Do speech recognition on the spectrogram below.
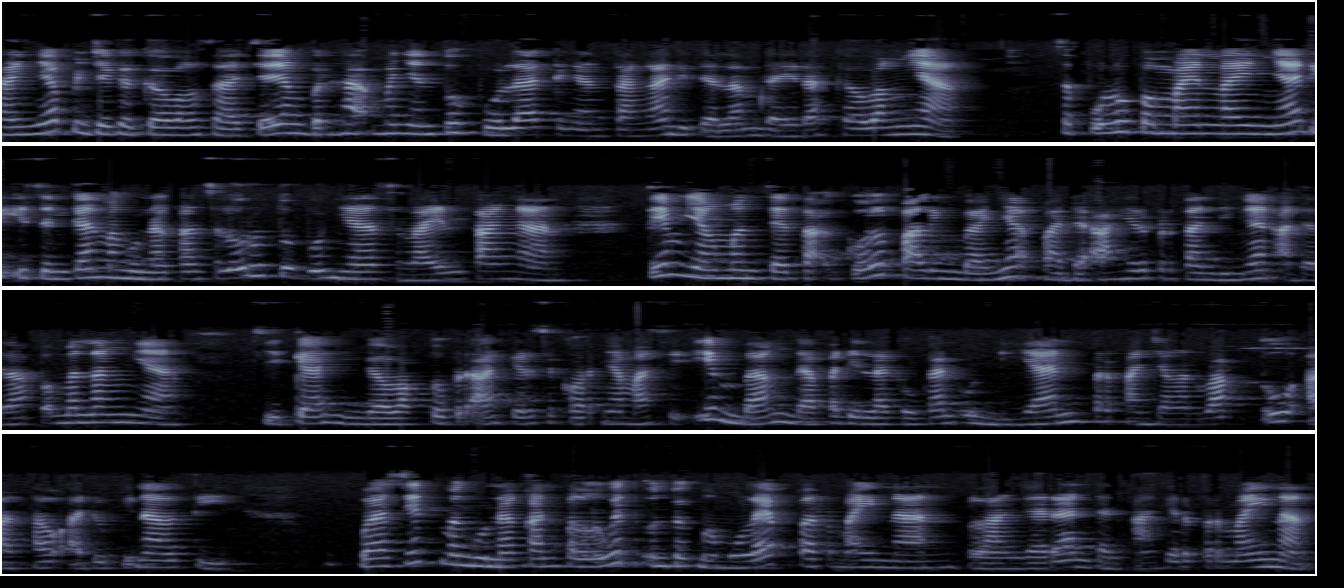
Hanya penjaga gawang saja yang berhak menyentuh bola dengan tangan di dalam daerah gawangnya. Sepuluh pemain lainnya diizinkan menggunakan seluruh tubuhnya selain tangan. Tim yang mencetak gol paling banyak pada akhir pertandingan adalah pemenangnya. Jika hingga waktu berakhir skornya masih imbang, dapat dilakukan undian, perpanjangan waktu, atau adu penalti. Wasit menggunakan peluit untuk memulai permainan, pelanggaran, dan akhir permainan.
